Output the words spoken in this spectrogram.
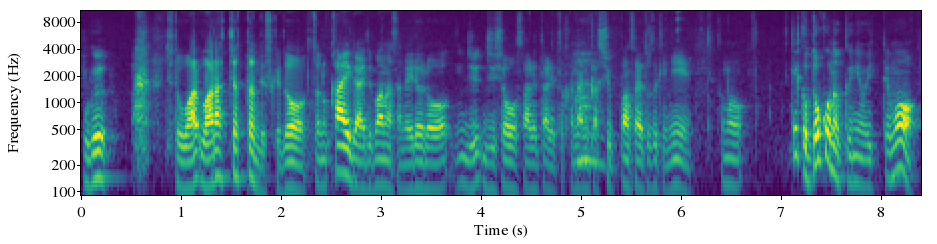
僕ちょっと笑っちゃったんですけどその海外でバナナさんがいろいろ受賞されたりとか何か出版された時に、はい、その結構どこの国を行っても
